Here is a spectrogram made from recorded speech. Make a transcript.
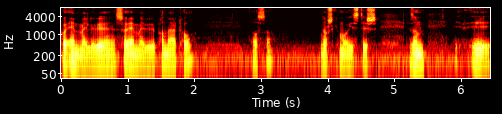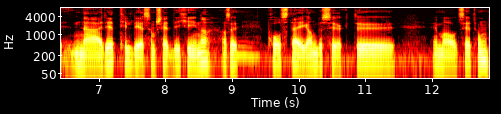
på ML-ere ML-ere på nært hold også. Norske maoisters liksom, eh, nærhet til det som skjedde i Kina. Altså, Pål Steigan besøkte eh, Mao Zedong.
